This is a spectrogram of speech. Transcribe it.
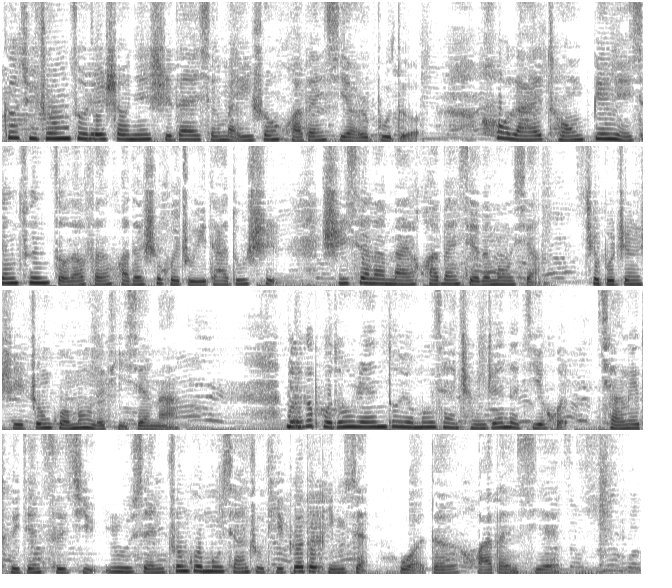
歌曲中，作者少年时代想买一双滑板鞋而不得，后来从边远乡村走到繁华的社会主义大都市，实现了买滑板鞋的梦想。这不正是中国梦的体现吗？每个普通人都有梦想成真的机会。强烈推荐此曲入选中国梦想主题歌的评选。我的滑板鞋。我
